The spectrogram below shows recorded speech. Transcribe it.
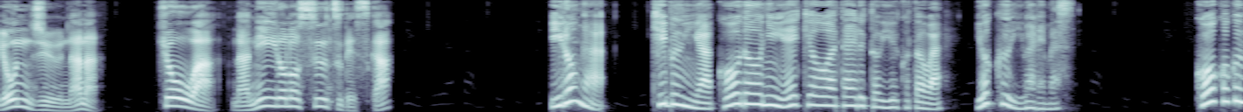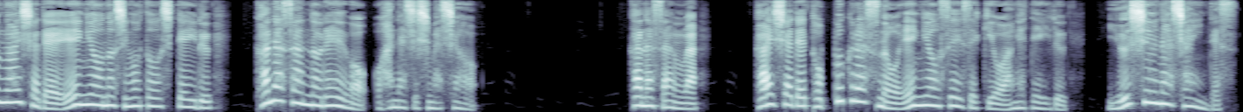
47今日は何色のスーツですか？色が気分や行動に影響を与えるということはよく言われます。広告会社で営業の仕事をしているかなさんの例をお話ししましょう。かなさんは会社でトップクラスの営業成績を上げている優秀な社員です。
